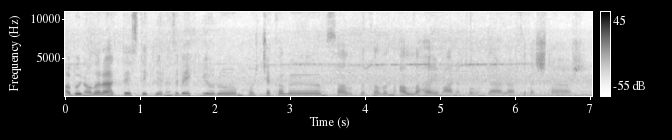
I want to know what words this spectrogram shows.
Abone olarak desteklerinizi bekliyorum. Hoşça kalın, sağlıklı kalın. Allah'a emanet olun değerli arkadaşlar.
